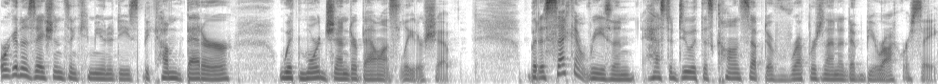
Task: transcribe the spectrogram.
organizations and communities become better with more gender balanced leadership. But a second reason has to do with this concept of representative bureaucracy.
